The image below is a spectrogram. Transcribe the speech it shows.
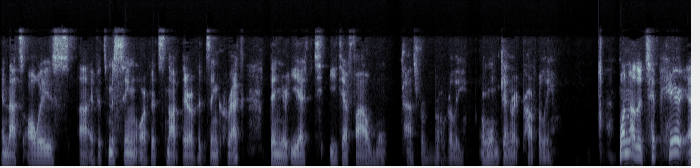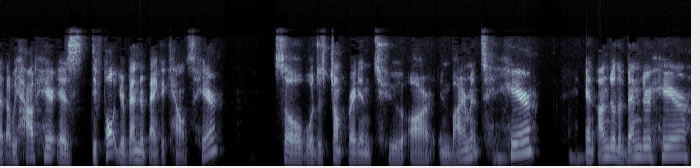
And that's always, uh, if it's missing or if it's not there, if it's incorrect, then your ETF file won't transfer properly or won't generate properly. One other tip here uh, that we have here is default your vendor bank accounts here. So we'll just jump right into our environment here. And under the vendor here,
